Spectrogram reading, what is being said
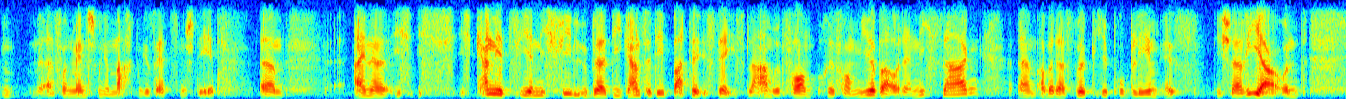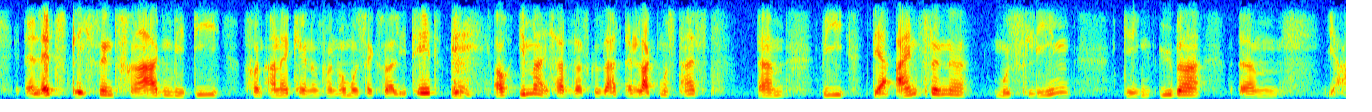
äh, von Menschen gemachten Gesetzen steht. Ähm, eine, ich, ich, ich kann jetzt hier nicht viel über die ganze Debatte, ist der Islam reform, reformierbar oder nicht sagen, ähm, aber das wirkliche Problem ist die Scharia. Und äh, letztlich sind Fragen wie die von Anerkennung von Homosexualität auch immer, ich hatte das gesagt, ein Lackmustest, ähm, wie der einzelne Muslim gegenüber ähm, ja,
